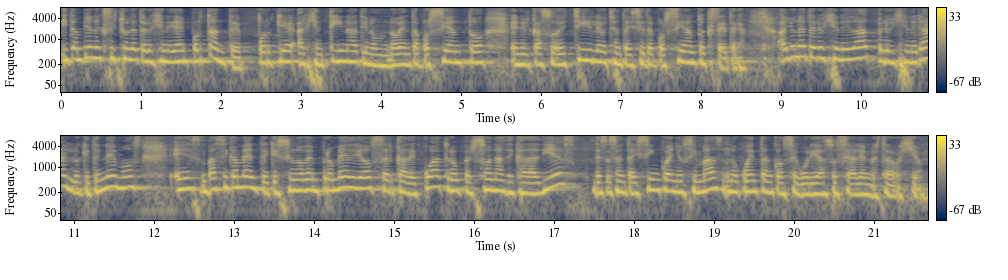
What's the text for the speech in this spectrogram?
Y también existe una heterogeneidad importante, porque Argentina tiene un 90%, en el caso de Chile, 87%, etcétera. Hay una heterogeneidad, pero en general lo que tenemos es básicamente que si uno ve en promedio, cerca de cuatro personas de cada diez de 65 años y más no cuentan con seguridad social en nuestra región.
